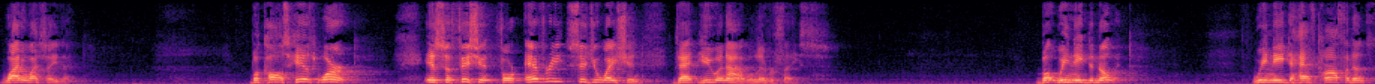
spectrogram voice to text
Why do I say that? Because His Word is sufficient for every situation that you and I will ever face. But we need to know it. We need to have confidence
